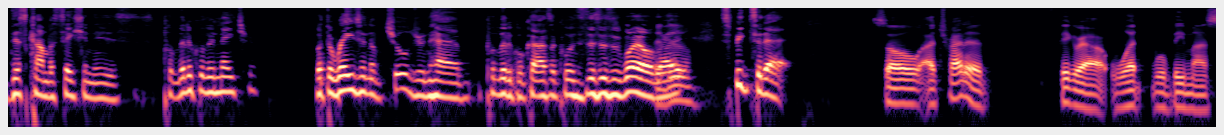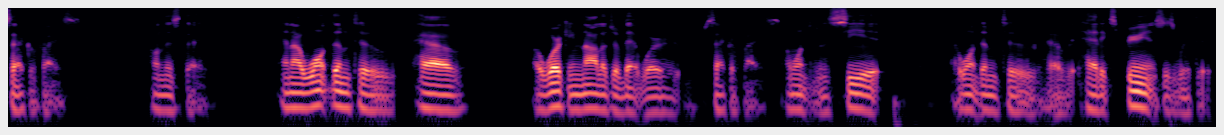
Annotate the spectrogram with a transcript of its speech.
this conversation is political in nature, but the raising of children have political consequences as well, They right? do. Speak to that. So I try to figure out what will be my sacrifice on this day. And I want them to have a working knowledge of that word, sacrifice. I want them to see it. I want them to have had experiences with it.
